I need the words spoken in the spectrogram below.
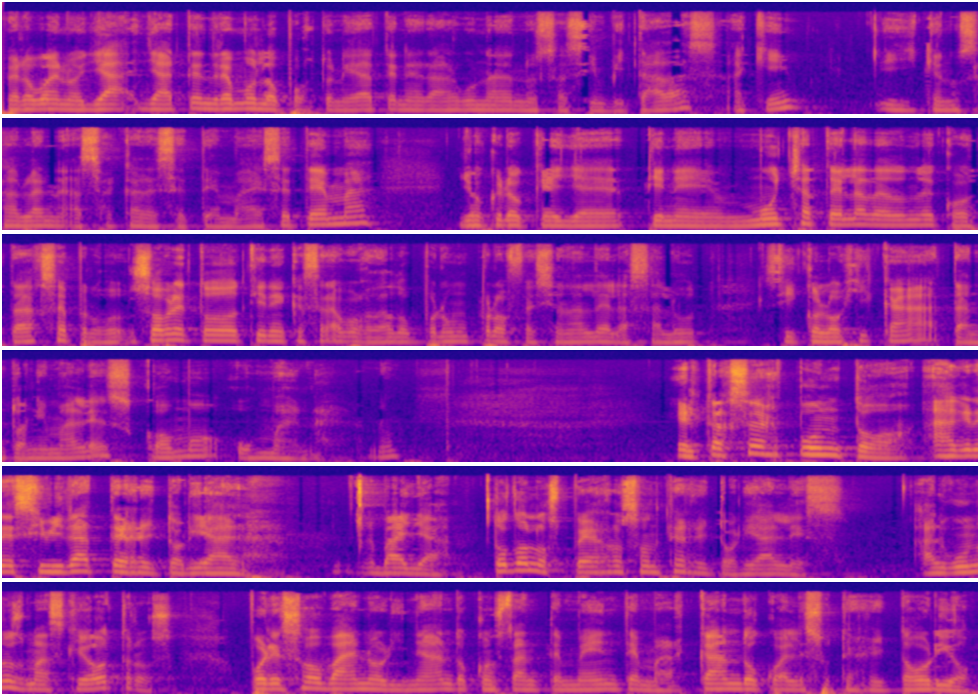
Pero bueno, ya, tendremos la oportunidad de tener alguna de nuestras invitadas aquí y que nos hablan acerca de ese tema. Ese tema yo creo que ella tiene mucha tela de donde cortarse, pero sobre todo tiene que ser abordado por un profesional de la salud psicológica, tanto animales como humana. El tercer punto, agresividad territorial. Vaya, todos los perros son territoriales, algunos más que otros. Por eso van orinando constantemente, marcando cuál es su territorio.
